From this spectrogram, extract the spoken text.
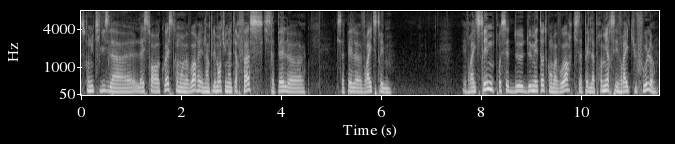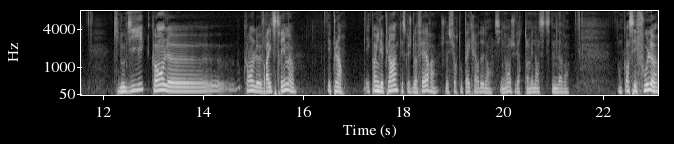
ce qu'on utilise la, la S3 request, comme on va voir, elle implémente une interface qui s'appelle qui s'appelle WriteStream. Et WriteStream procède de deux méthodes qu'on va voir, qui s'appellent la première c'est WriteQFull, qui nous dit quand le, quand le write stream est plein. Et quand il est plein, qu'est-ce que je dois faire? Je dois surtout pas écrire dedans, sinon je vais retomber dans le système d'avant. Donc quand c'est full,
